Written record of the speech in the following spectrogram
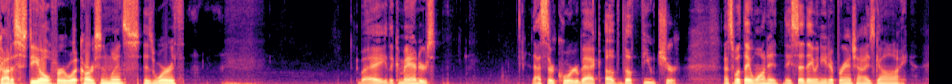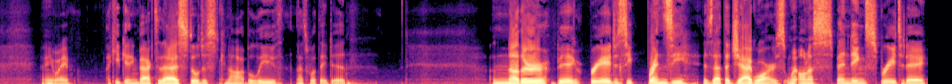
got a steal for what Carson Wentz is worth. But hey, the Commanders, that's their quarterback of the future. That's what they wanted. They said they would need a franchise guy. Anyway, I keep getting back to that. I still just cannot believe that's what they did. Another big free agency frenzy is that the Jaguars went on a spending spree today,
